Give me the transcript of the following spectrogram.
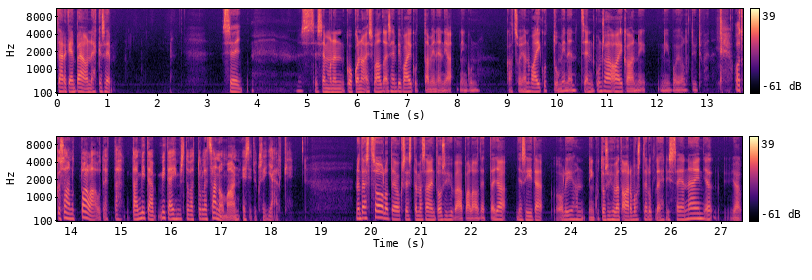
tärkeämpää on ehkä se, se, se semmoinen kokonaisvaltaisempi vaikuttaminen ja niin kuin katsojan vaikuttuminen. Sen kun saa aikaan, niin, niin voi olla tyytyväinen. Oletko saanut palautetta tai mitä, mitä ihmiset ovat tulleet sanomaan esityksen jälkeen? No tästä sooloteoksesta mä sain tosi hyvää palautetta ja, ja siitä oli ihan niin kuin tosi hyvät arvostelut lehdissä ja näin. Ja, ja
